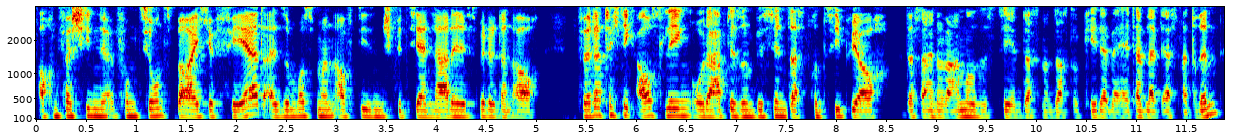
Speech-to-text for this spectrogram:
auch in verschiedene Funktionsbereiche fährt? Also muss man auf diesen speziellen Ladehilfsmittel dann auch Fördertechnik auslegen oder habt ihr so ein bisschen das Prinzip wie auch das ein oder andere System, dass man sagt, okay, der Behälter bleibt erstmal drin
